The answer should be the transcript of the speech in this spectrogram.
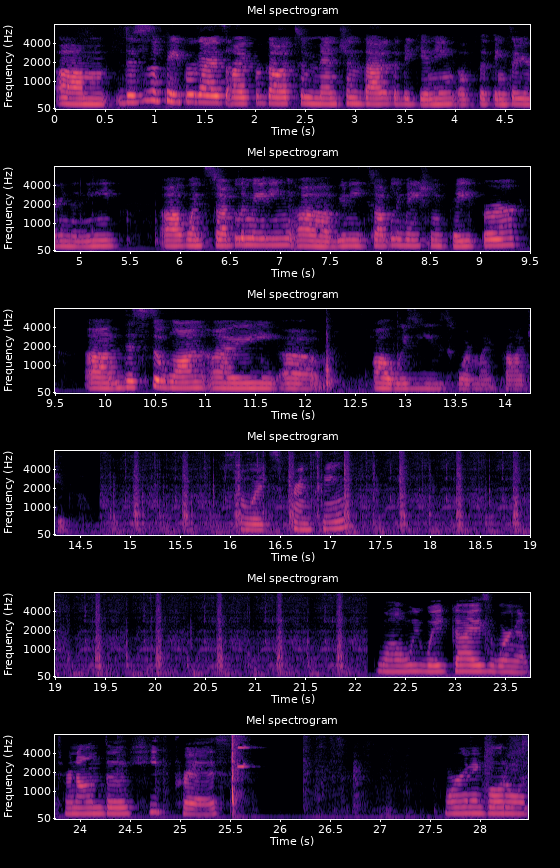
Um, this is a paper, guys. I forgot to mention that at the beginning of the things that you're to need. Uh, when sublimating, uh, you need sublimation paper. Um, this is the one I uh, always use for my project. So it's printing. While we wait, guys, we're to turn on the heat press. We're going to go to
